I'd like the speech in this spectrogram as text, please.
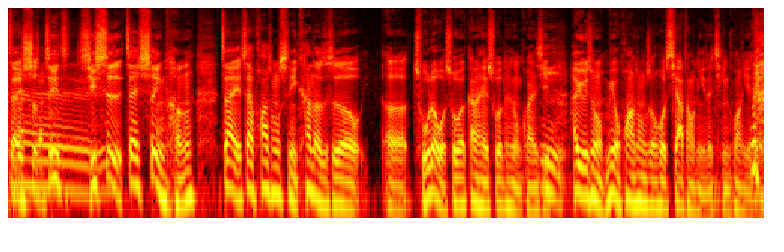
在摄 这对其实，在摄影棚，在在化妆室你看到的时候，呃，除了我说刚才说的那种关系，嗯还有一种没有化妆之后吓到你的情况也多。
